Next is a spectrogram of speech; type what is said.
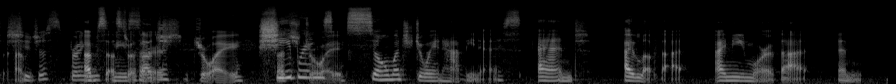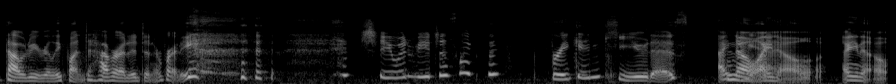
oh she just brings me such her. joy. She such brings joy. so much joy and happiness, and I love that. I need more of that. And that would be really fun to have her at a dinner party. she would be just like the freaking cutest. I know, I know, I know.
